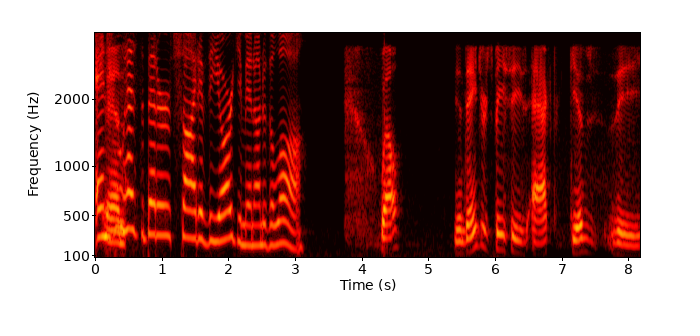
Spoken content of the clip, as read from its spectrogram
And, and, who has the better side of the argument under the law? Well, the Endangered Species Act gives the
